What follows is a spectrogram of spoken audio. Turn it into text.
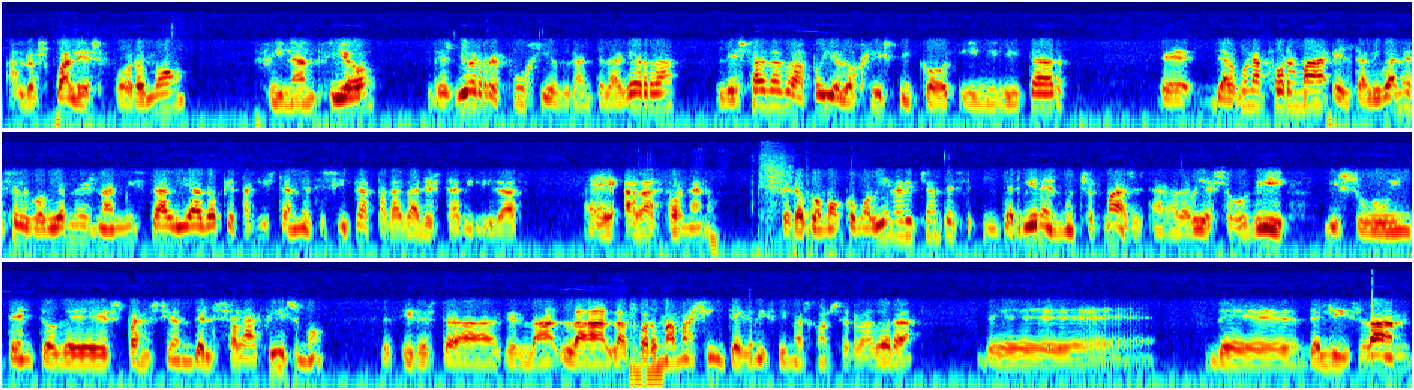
a los cuales formó, financió, les dio refugio durante la guerra, les ha dado apoyo logístico y militar. Eh, de alguna forma, el talibán es el gobierno islamista aliado que Pakistán necesita para dar estabilidad eh, a la zona. ¿no? Pero como, como bien he dicho antes, intervienen muchos más. Está en Arabia Saudí y su intento de expansión del salafismo, es decir, esta que es la, la, forma más integrista y más conservadora de, del Islam.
